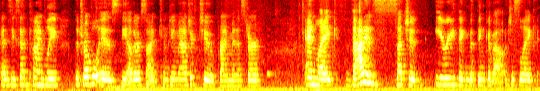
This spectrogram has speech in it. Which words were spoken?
As he said kindly, "The trouble is, the other side can do magic too, Prime Minister." And like that is such an eerie thing to think about. Just like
